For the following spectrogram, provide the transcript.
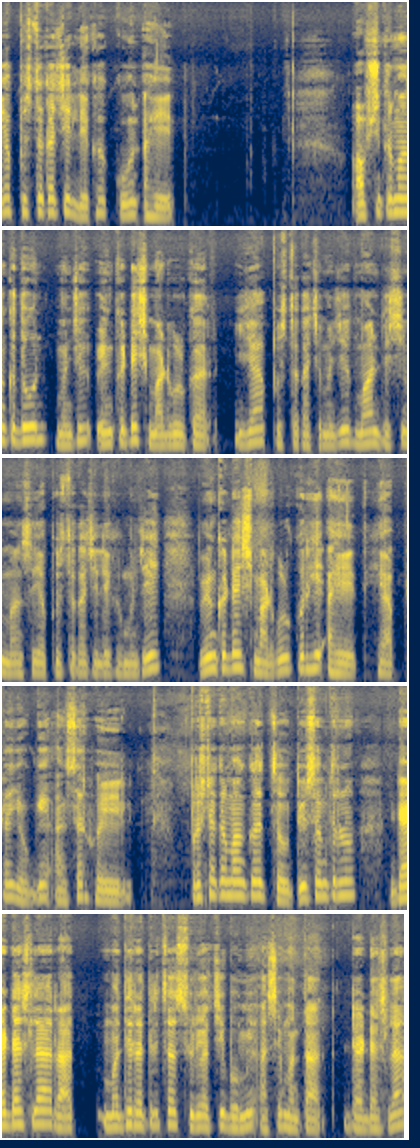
या पुस्तकाचे लेखक कोण आहेत? ऑप्शन क्रमांक दोन म्हणजे व्यंकटेश माडगुळकर. या पुस्तकाचे म्हणजे मानदेशी माणसं या पुस्तकाचे लेखक म्हणजे व्यंकटेश माडगुळकर हे आहेत. हे आपलं योग्य आन्सर होईल. प्रश्न क्रमांक चौतीस मित्रांनो. डॅडॅसला रात मध्यरात्रीचा सूर्याची भूमी असे म्हणतात. डॅडॅसला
